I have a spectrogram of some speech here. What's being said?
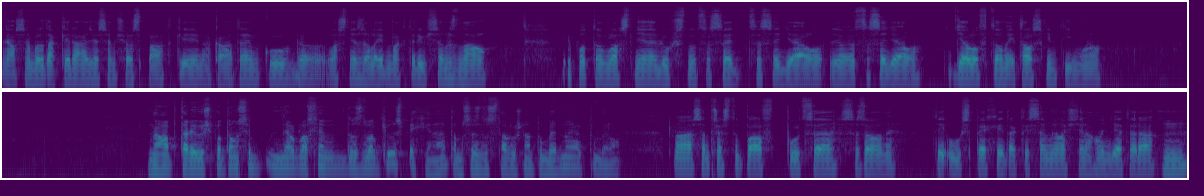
Já jsem byl taky rád, že jsem šel zpátky na KTM do, vlastně za lidma, který už jsem znal. I potom vlastně dusnu, co se, co se dělalo, co se dělalo dělo v tom italském týmu. No. No a tady už potom si měl vlastně dost velký úspěchy, ne? Tam se dostal už na tu bednu, jak to bylo? No já jsem přestupoval v půlce sezóny. Ty úspěchy, tak ty jsem měl ještě na Hondě teda. Hmm.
